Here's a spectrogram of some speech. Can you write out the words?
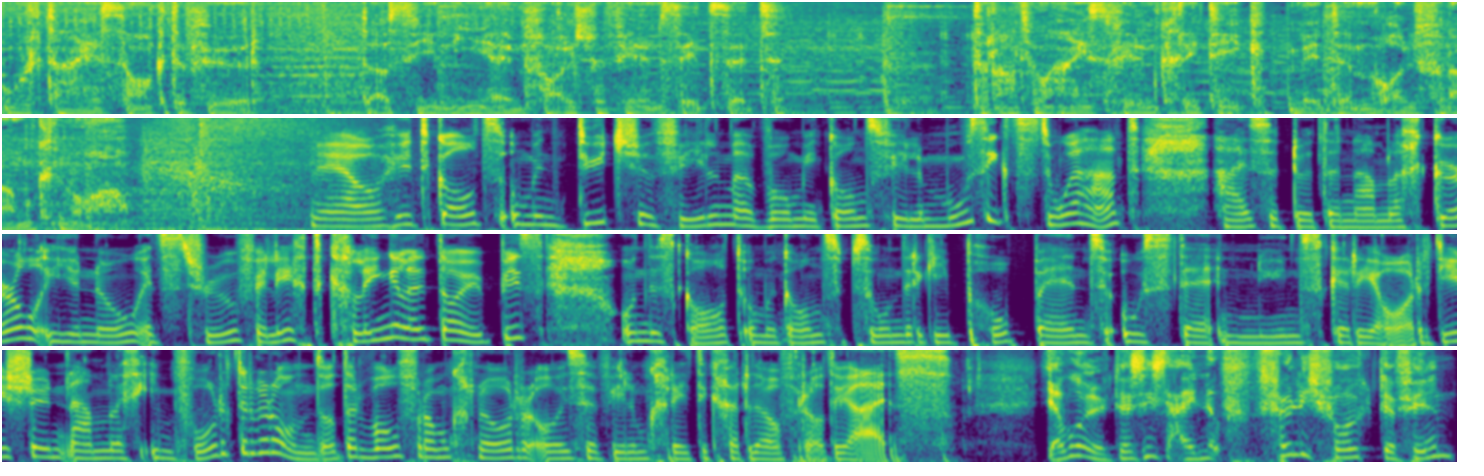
Urteil sorgt dafür, dass Sie nie im falschen Film sitzen. Die Radio 1 Filmkritik mit dem Wolfram Knorr. Ja, heute geht es um einen deutschen Film, der mit ganz viel Musik zu tun hat. Heißt er nämlich Girl, You Know It's True. Vielleicht klingelt da etwas. Und es geht um eine ganz besondere Popband aus den 90er Jahren. Die stehen nämlich im Vordergrund, oder? Wolfram Knorr, unser Filmkritiker hier auf Radio 1. Jawohl, das ist ein völlig verrückter Film.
